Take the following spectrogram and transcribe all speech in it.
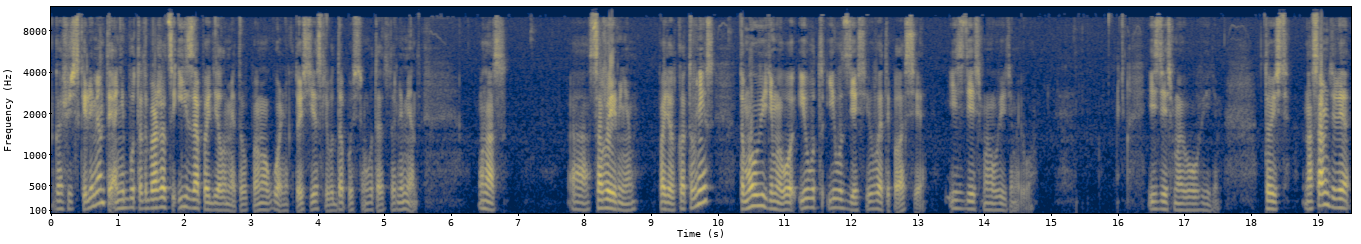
графические элементы, они будут отображаться и за пределами этого прямоугольника. То есть, если вот, допустим, вот этот элемент – у нас э, со временем пойдет куда-то вниз, то мы увидим его и вот, и вот здесь, и в этой полосе. И здесь мы увидим его. И здесь мы его увидим. То есть, на самом деле,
